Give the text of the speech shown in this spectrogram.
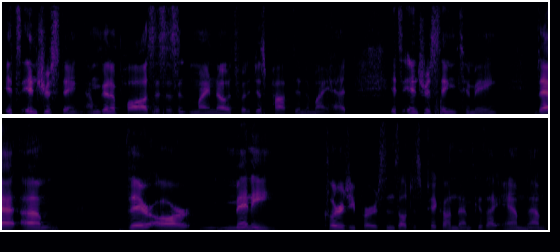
It's interesting. I'm going to pause. This isn't in my notes, but it just popped into my head. It's interesting to me that um, there are many clergy persons, I'll just pick on them because I am them,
